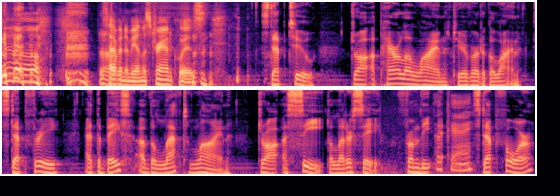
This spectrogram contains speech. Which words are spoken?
No. this uh, happened to me on the Strand quiz. Step two, draw a parallel line to your vertical line. Step three, at the base of the left line, draw a C, the letter C. From the Okay. step four,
